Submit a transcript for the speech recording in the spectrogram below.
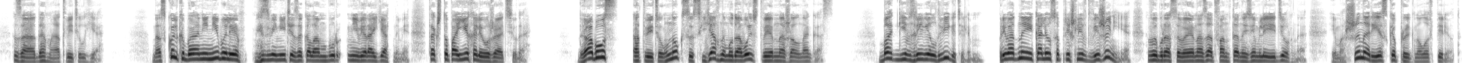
— за Адама ответил я. «Насколько бы они ни были, извините за каламбур, невероятными, так что поехали уже отсюда». «Да, босс», — ответил Нокс и с явным удовольствием нажал на газ. Багги взревел двигателем, приводные колеса пришли в движение, выбрасывая назад фонтаны земли и дерна, и машина резко прыгнула вперед.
